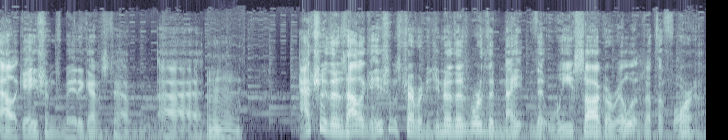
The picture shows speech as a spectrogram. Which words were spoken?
allegations made against him. Uh, Hmm. Actually, those allegations, Trevor, did you know those were the night that we saw Gorillaz at the Forum?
